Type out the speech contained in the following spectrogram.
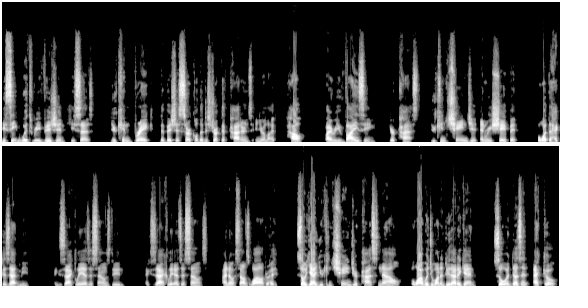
You see, with revision, he says, you can break the vicious circle, the destructive patterns in your life. How? By revising your past. You can change it and reshape it. But what the heck does that mean? Exactly as it sounds, dude. Exactly as it sounds. I know it sounds wild, right? So, yeah, you can change your past now, but why would you want to do that again? So it doesn't echo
